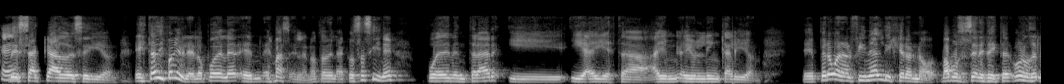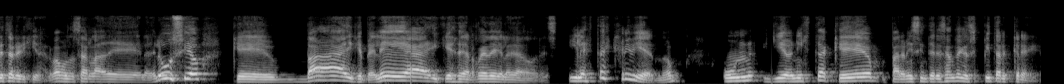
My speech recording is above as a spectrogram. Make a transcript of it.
de sacado ese guion. Está disponible, lo pueden leer, es más, en la nota de la cosa cine pueden entrar y, ahí está, hay un, link al guion. Eh, pero bueno, al final dijeron, no, vamos a hacer esta historia, vamos a hacer la historia original, vamos a hacer la de, la de Lucio, que va y que pelea y que es de red de gladiadores. Y la está escribiendo un guionista que para mí es interesante, que es Peter Craig.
